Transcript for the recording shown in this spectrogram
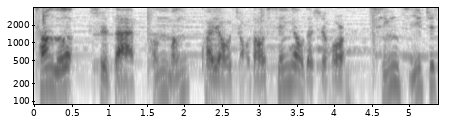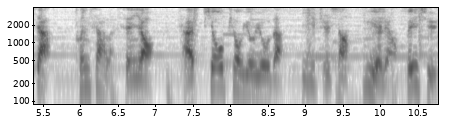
嫦娥是在彭蒙快要找到仙药的时候。情急之下吞下了仙药，才飘飘悠悠的一直向月亮飞去。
